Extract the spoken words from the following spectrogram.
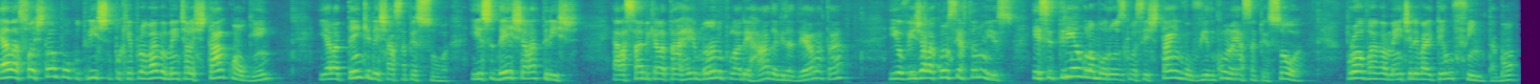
Ela só está um pouco triste porque provavelmente ela está com alguém e ela tem que deixar essa pessoa. E isso deixa ela triste. Ela sabe que ela está remando para o lado errado da vida dela, tá? E eu vejo ela consertando isso. Esse triângulo amoroso que você está envolvido com essa pessoa, provavelmente ele vai ter um fim, tá bom?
